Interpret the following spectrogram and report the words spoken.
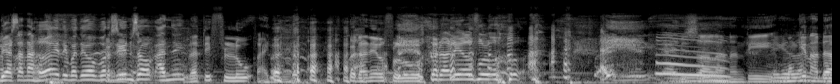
Biasana heuai tiba-tiba bersin sok anjing. berarti flu anjing kudanil flu Kudanil flu. bisa lah nanti Ya gitu mungkin lah. ada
